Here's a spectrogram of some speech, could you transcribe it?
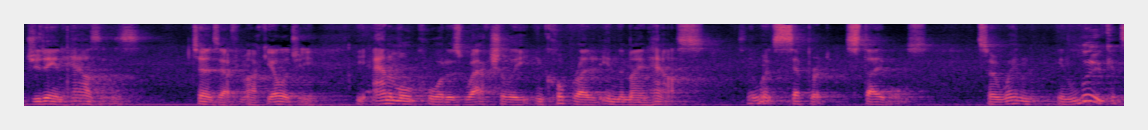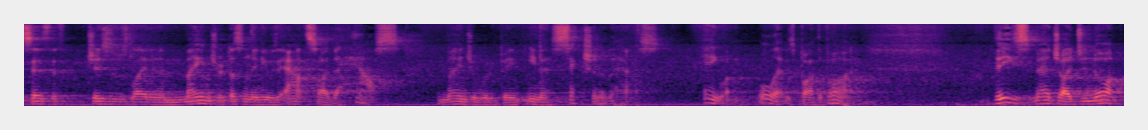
Judean houses, turns out from archaeology, the animal quarters were actually incorporated in the main house. So they weren't separate stables. So when in Luke it says that Jesus was laid in a manger, it doesn't mean he was outside the house. The manger would have been in a section of the house. Anyway, all that is by the by. These magi do not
